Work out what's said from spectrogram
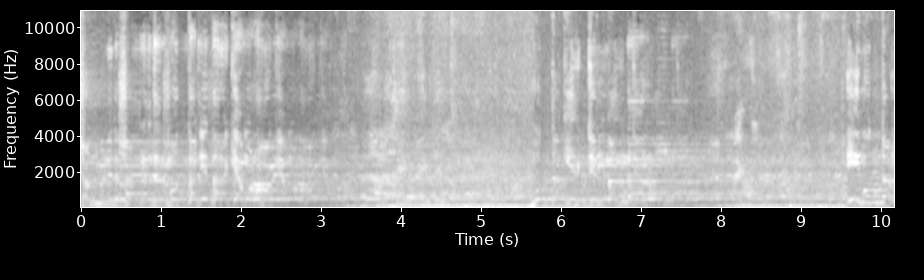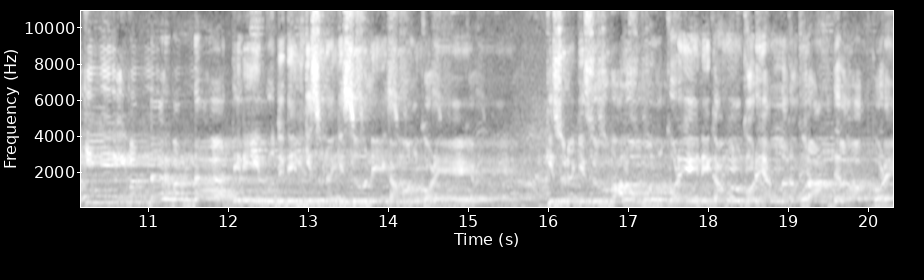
সম্মানিত ভাইয়েরা, যারা মুত্তাকি, তারা কেমন হবে? মুত্তাকি একজন ইমানদার। এই মুত্তাকি ইমানদার বান্দা, তিনি প্রতিদিন কিছু না কিছু নেক আমল করে। কিছু না কিছু ভালো আমল করে, নেক আমল করে, আল্লাহর কোরআন তেলাওয়াত করে।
